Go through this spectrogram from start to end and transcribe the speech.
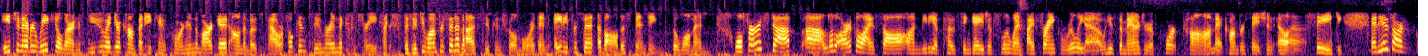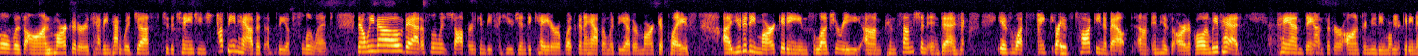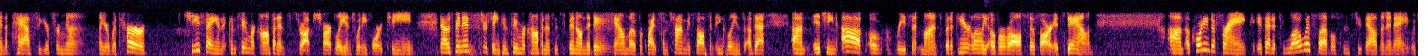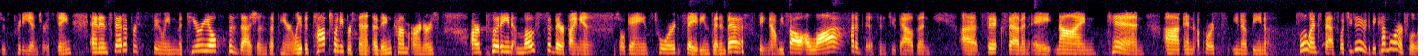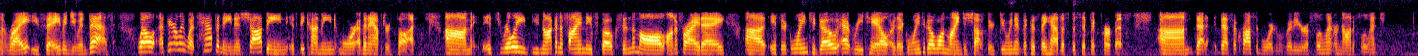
Each and every week you'll learn you and your company can corner the market on the most powerful consumer in the country, the 51% of us who control more than 80% of all the spending, the woman. Well, first up, uh, a little article I saw on Media Post Engage Affluent by Frank Rulio. He's the manager of CorpCom at Conversation LLC. And his article was on marketers having to adjust to the changing shopping habits of the affluent. Now, we know that affluent shoppers can be a huge indicator of what's going to happen with the other marketplace. Uh, Unity Marketing's luxury um, consumption index is what Frank is talking about um, in his article. And we've had Pam Danziger on from Unity Marketing in the past, so you're familiar with her. She's saying that consumer confidence dropped sharply in 2014. Now, it's been interesting. Consumer confidence has been on the down low for quite some time. We saw some inklings of that um, itching up over recent months, but apparently overall, so far, it's down. Um, according to Frank, it's at its lowest level since 2008, which is pretty interesting. And instead of pursuing material possessions, apparently the top 20% of income earners are putting most of their financial gains toward savings and investing. Now, we saw a lot of this in 2006, 7, 8, 9, 10, uh, and of course, you know, being affluent, that's what you do to become more affluent, right? You save and you invest. Well, apparently what's happening is shopping is becoming more of an afterthought. Um, it's really, you're not going to find these folks in the mall on a Friday. Uh, if they're going to go at retail or they're going to go online to shop, they're doing it because they have a specific purpose. Um, that, that's across the board, whether you're affluent or non-affluent.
